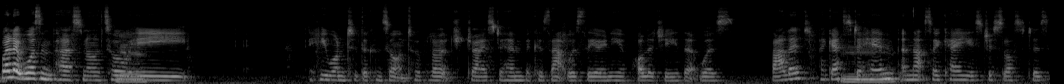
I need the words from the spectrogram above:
Well, it wasn't personal at all. Yeah. He he wanted the consultant to apologise to him because that was the only apology that was valid, I guess, to him, Mm. and that's okay. He's just lost his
